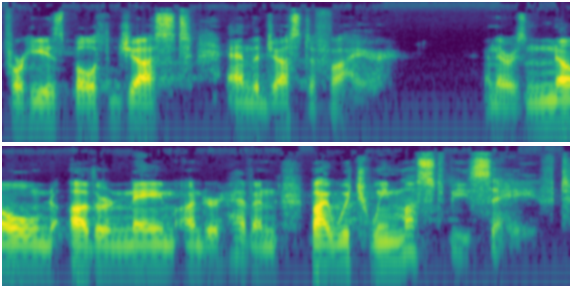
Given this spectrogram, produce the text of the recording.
For he is both just and the justifier. And there is no other name under heaven by which we must be saved.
